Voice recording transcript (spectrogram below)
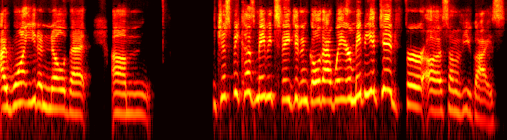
I want you to know that um, just because maybe today didn't go that way, or maybe it did for uh, some of you guys,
